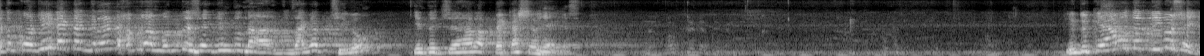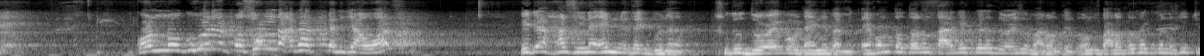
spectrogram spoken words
এত কঠিন একটা গ্রেনেড হামলার মধ্যে সে কিন্তু জাগাত ছিল, কিন্তু চেহারা প্যাকাশে হয়ে গেছে। কিন্তু কেয়ামতের দিবসে কর্ণ কর্ণগুহরে প্রচণ্ড আঘাতকারী যে আওয়াজ, এটা হাসি না এমনি থাকবে না। শুধু দৌড়াইবো, ডাইনে বামে। এখন তো ধরুন টার্গেট করে দৌড়াইছে ভারতে। তখন ভারতে থাকবে না, কিচ্ছু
